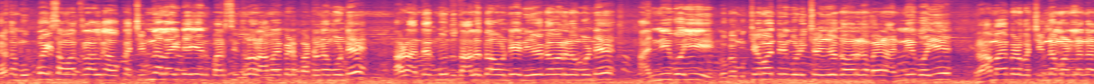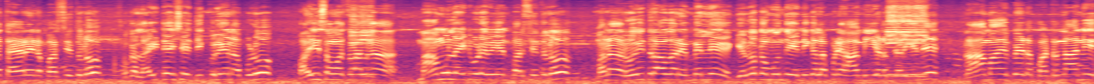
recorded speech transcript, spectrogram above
గత ముప్పై సంవత్సరాలుగా ఒక చిన్న లైట్ అయ్యని పరిస్థితిలో రామాయపేట పట్టణం ఉండే ఆడ అంతకుముందు తాలూకా ఉండే నియోజకవర్గం ఉండే అన్నీ పోయి ఒక ముఖ్యమంత్రిని కూడా ఇచ్చిన నియోజకవర్గం అయిన అన్నీ పోయి రామాయపేట ఒక చిన్న మండలంగా తయారైన పరిస్థితిలో ఒక లైట్ వేసే దిక్కులేనప్పుడు పది సంవత్సరాలుగా మామూలు లైట్ కూడా వేయని పరిస్థితిలో మన రోహిత్ రావు గారు ఎమ్మెల్యే గెలవక ముందు ఎన్నికలప్పుడే హామీ ఇవ్వడం జరిగింది. రామాయంపేట పట్టణాన్ని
